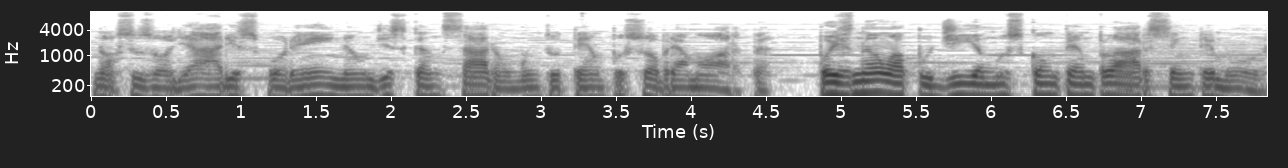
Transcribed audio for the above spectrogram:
Nossos olhares, porém, não descansaram muito tempo sobre a morta, pois não a podíamos contemplar sem temor.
